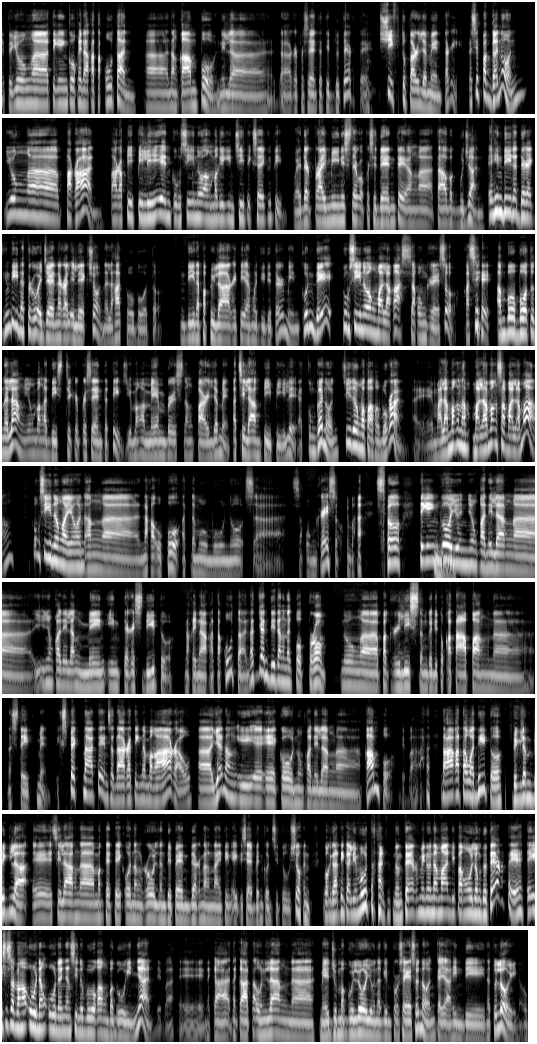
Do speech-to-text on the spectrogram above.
ito yung ah, tingin ko kinakatakutan ah, ng kampo nila ah, Representative Duterte. Shift to parliamentary. Kasi pag ganun, yung ah, paraan para pipiliin kung sino ang magiging chief executive, whether prime minister o presidente ang ah, tawag mo dyan, eh hindi na direct, hindi na through a general election na lahat boboto. Hindi na popularity ang magdidetermine, kundi kung sino ang malakas sa kongreso. Kasi ang boboto na lang yung mga district representatives, yung mga members ng parliament at sila ang pipili. At kung ganun, sino ang mapapaboran? Eh, malamang, na, malamang sa malamang kung sino ngayon ang ah, nakaupo at namumuno sa sa kongreso, di ba? So, tingin ko yun yung kanilang ah, yun yung kanilang main interest dito na kinakatakutan at yan din ang nagpo-prompt nung ah, pag-release ng ganito katapang na na statement. Expect natin sa darating na mga araw, ah, yan ang i-echo nung kanilang ah, kampo, di ba? Nakakatawa dito, biglang-bigla eh sila ang na magte-take on ng role ng defender ng 1987 Constitution. Huwag nating kalimutan, nung termino naman ni Pangulong Duterte, eh isa sa mga unang-una niyang sinubukang baguhin yan, di ba? Eh nagka, nagkataon lang na medyo magulo yung naging proseso noon kaya hindi natuloy.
